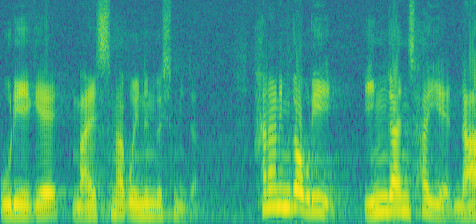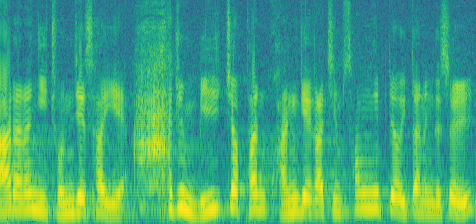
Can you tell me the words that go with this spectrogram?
우리에게 말씀하고 있는 것입니다. 하나님과 우리 인간 사이에 나라는 이 존재 사이에 아주 밀접한 관계가 지금 성립되어 있다는 것을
